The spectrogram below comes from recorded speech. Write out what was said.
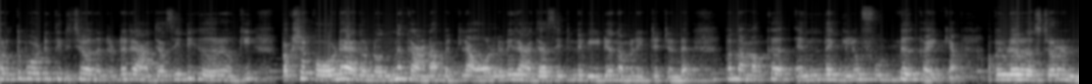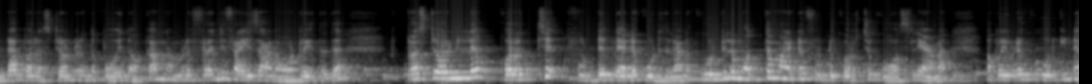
പുറത്ത് പോയിട്ട് തിരിച്ചു വന്നിട്ടുണ്ട്. രാജാ സീറ്റ് കയറി നോക്കി. പക്ഷെ കോട ആയതുകൊണ്ട് ഒന്നും കാണാൻ പറ്റില്ല. ഓൾറെഡി രാജാ സീറ്റിന്റെ വീഡിയോ നമ്മൾ ഇട്ടിട്ടുണ്ട്. അപ്പോൾ നമുക്ക് എന്തെങ്കിലും ഫുഡ് കഴിക്കാം. അപ്പോൾ ഇവിടെ ഒരു റെസ്റ്റോറന്റ് ഉണ്ട്. അപ്പോൾ റെസ്റ്റോറന്റിൽ ഒന്ന് പോയി നോക്കാം. നമ്മൾ ഫ്രഞ്ച് ഫ്രൈസ് ആണ് ഓർഡർ ചെയ്തത്. റെസ്റ്റോറന്റിൽ കുറച്ച് ഫുഡ് വില കൂടുതലാണ്. കൂർഗിൽ മൊത്തമായിട്ട് ഫുഡ് കുറച്ച് കോസ്റ്റ്ലി ആണ്. അപ്പോൾ ഇവിടെ കൂർഗിന്റെ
